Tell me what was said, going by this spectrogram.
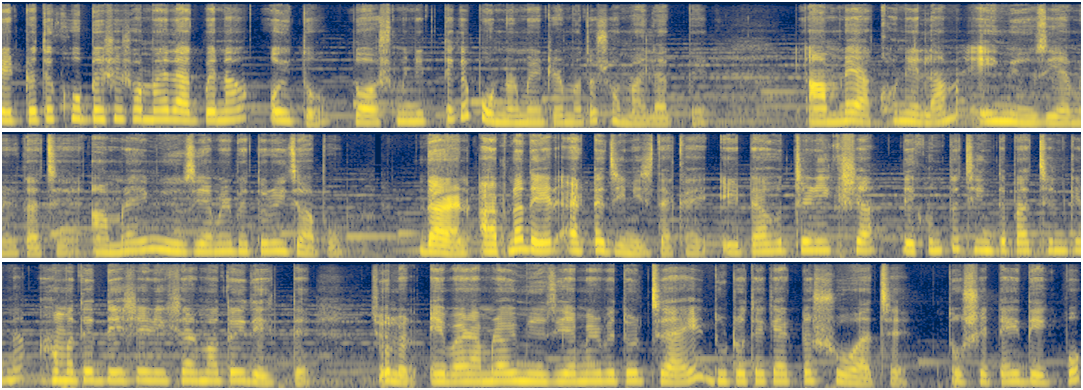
মেট্রোতে খুব বেশি সময় লাগবে না, ওই তো দশ মিনিট থেকে পনেরো মিনিটের মতো সময় লাগবে। আমরা এখন এলাম এই মিউজিয়ামের কাছে। আমরা এই মিউজিয়ামের ভেতরেই যাব। দাঁড়ান, আপনাদের একটা জিনিস দেখায় এটা হচ্ছে রিক্সা দেখুন তো, চিনতে পাচ্ছেন কিনা আমাদের দেশে রিক্সার মতোই দেখতে। চলুন, এবার আমরা ওই মিউজিয়ামের ভেতর যাই। দুটো থেকে একটা শো আছে। তো সেটাই দেখব।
